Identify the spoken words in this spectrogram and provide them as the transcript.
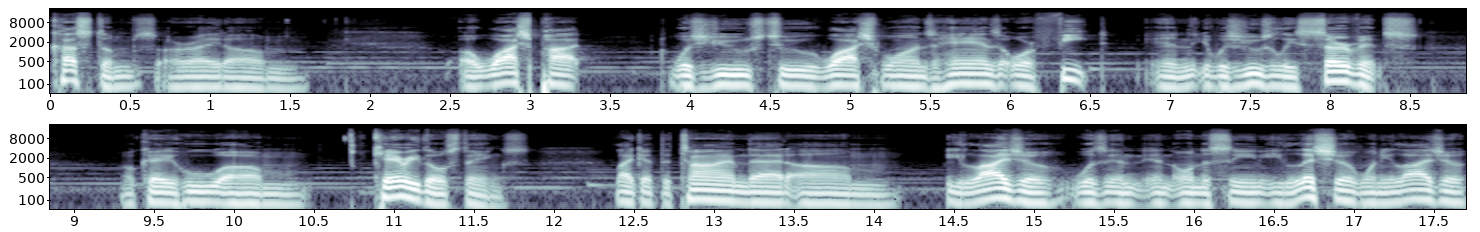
customs, all right, um, a washpot was used to wash one's hands or feet. And it was usually servants, okay, who um, carry those things. Like at the time that um, Elijah was in, in on the scene, Elisha, when Elijah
